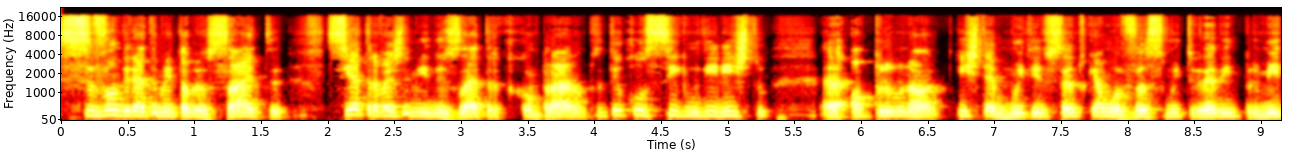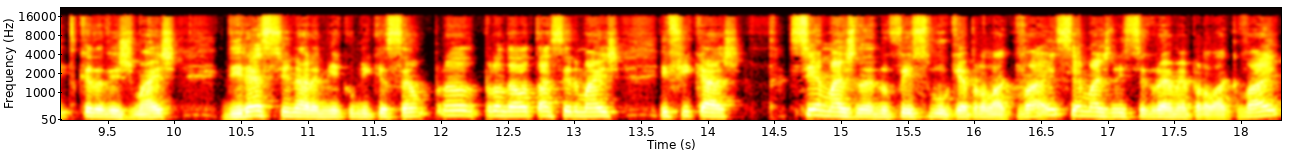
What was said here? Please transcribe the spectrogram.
se vão diretamente ao meu site, se é através da minha newsletter que compraram. Portanto, eu consigo medir isto uh, ao pormenor. Isto é muito interessante porque é um avanço muito grande e me permite cada vez mais direcionar a minha comunicação para, onde ela está a ser mais eficaz. Se é mais no Facebook, é para lá que vai. Se é mais no Instagram, é para lá que vai.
